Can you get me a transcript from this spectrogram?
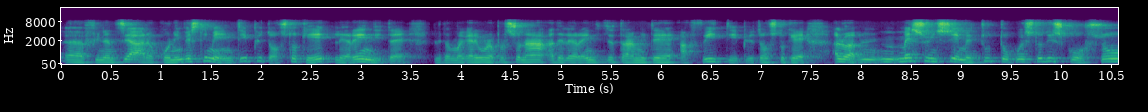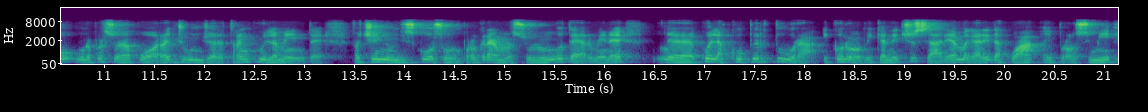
eh, finanziario con investimenti piuttosto che le rendite. Magari una persona ha delle rendite tramite affitti piuttosto che allora messo insieme tutto questo discorso una persona può raggiungere tranquillamente facendo un discorso un programma sul lungo termine eh, quella copertura economica necessaria magari da qua ai prossimi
